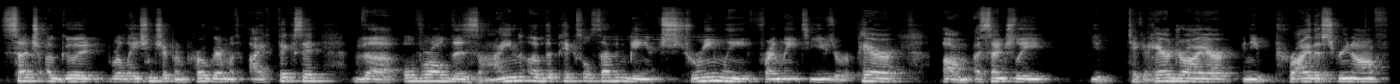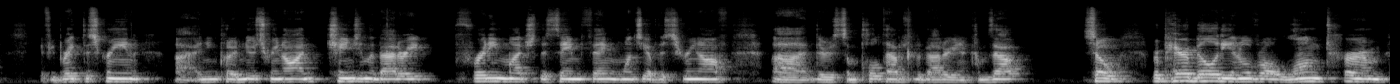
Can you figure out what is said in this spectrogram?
such a good relationship and program with iFixit. The overall design of the Pixel 7 being extremely friendly to user repair. Um, essentially, you take a hair dryer and you pry the screen off. If you break the screen uh, and you can put a new screen on, changing the battery, pretty much the same thing once you have the screen off. Uh, there's some pull tabs for the battery and it comes out. So repairability and overall long-term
